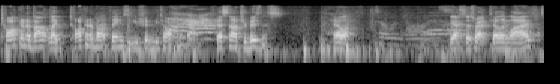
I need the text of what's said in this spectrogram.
Talking about like talking about things that you shouldn't be talking about. That's not your business. Ella. Yes, that's right. Telling lies.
